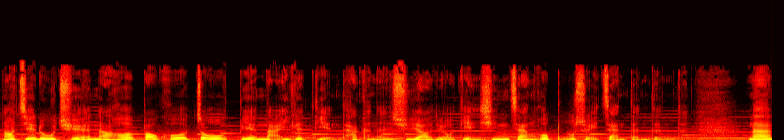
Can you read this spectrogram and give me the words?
然后借路权，然后包括周边哪一个点，它可能需要有点心站或补水站等等的。那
